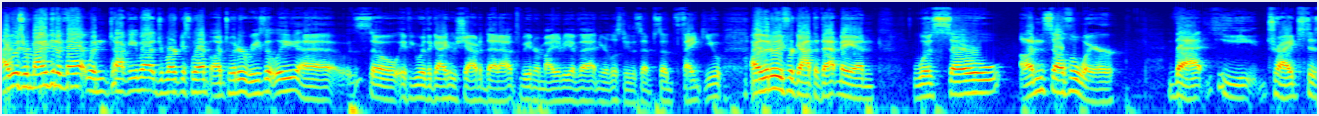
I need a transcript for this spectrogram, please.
I was reminded of that when talking about J'Marcus Webb on Twitter recently. Uh, so if you were the guy who shouted that out to me and reminded me of that, and you're listening to this episode, thank you. I literally forgot that that man was so unself-aware that he tried to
